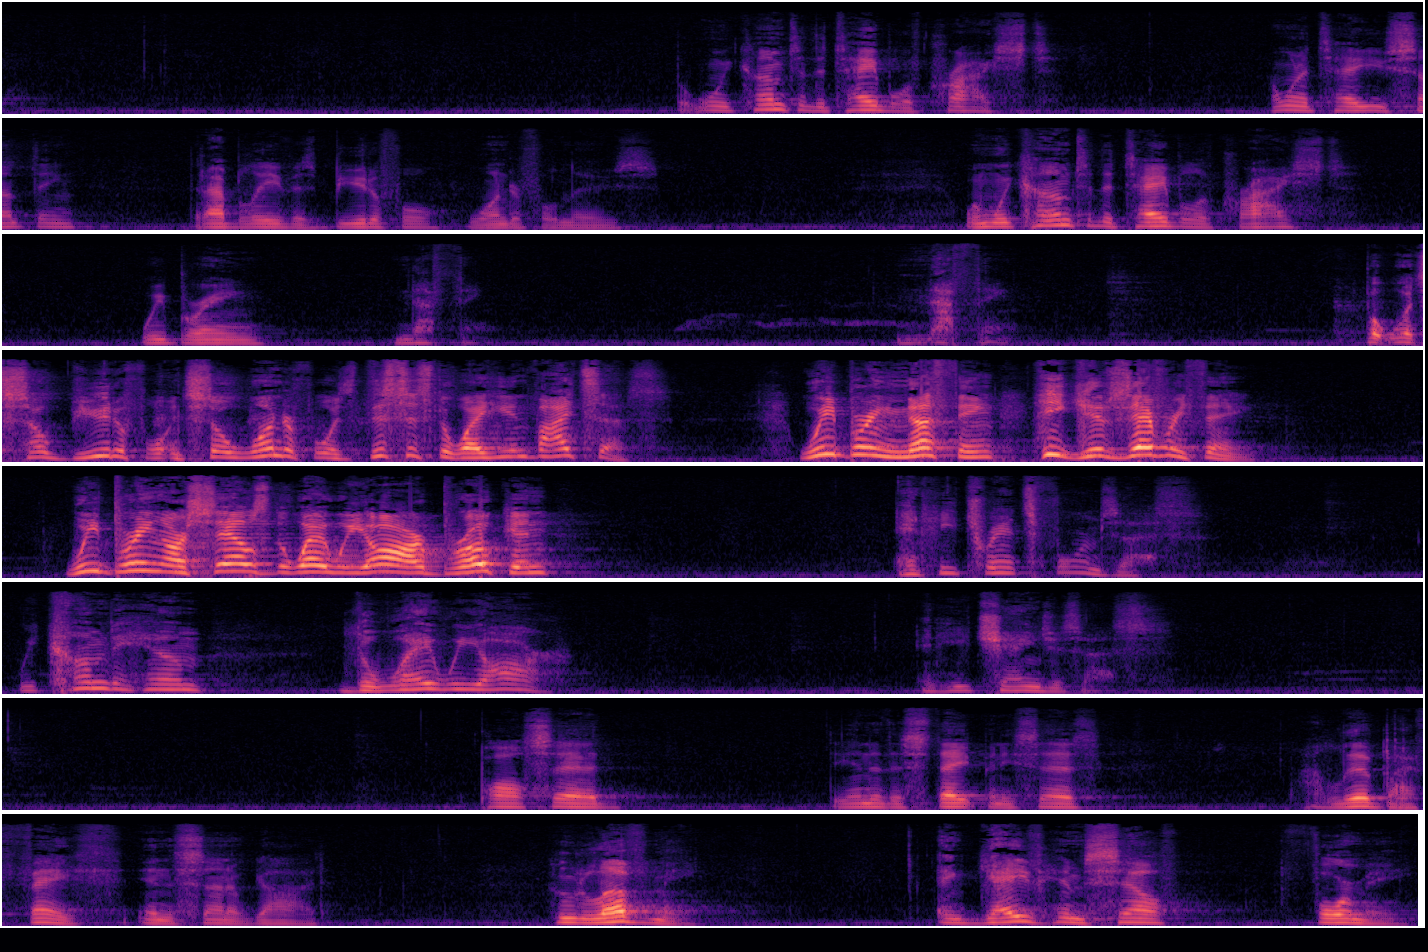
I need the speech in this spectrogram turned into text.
But when we come to the table of Christ, I want to tell you something that I believe is beautiful, wonderful news. When we come to the table of Christ, we bring nothing. Nothing. But what's so beautiful and so wonderful is this is the way He invites us. We bring nothing, He gives everything. We bring ourselves the way we are, broken, and He transforms us. We come to Him the way we are, and He changes us. Paul said at the end of this statement, he says, I live by faith in the Son of God, who loved me and gave himself for me.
